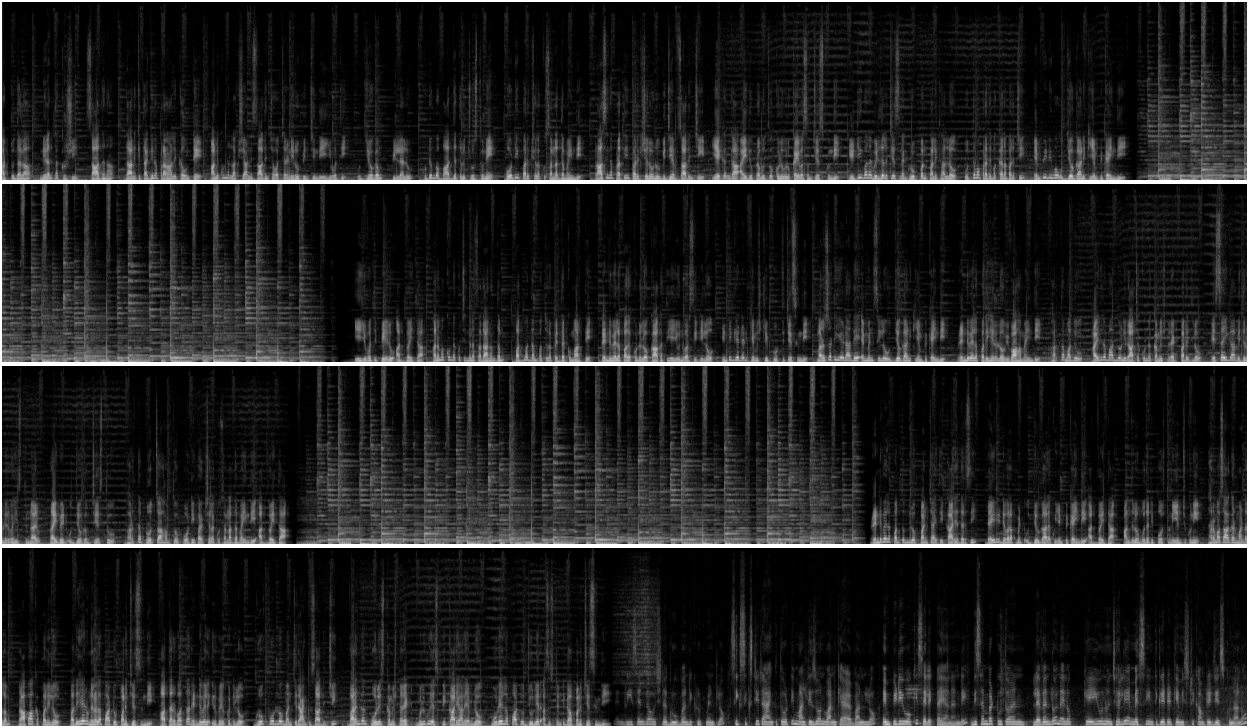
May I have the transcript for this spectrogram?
పట్టుదల నిరంతర కృషి సాధన దానికి తగిన ప్రణాళిక ఉంటే అనుకున్న లక్ష్యాన్ని సాధించవచ్చని నిరూపించింది ఈ యువతి. ఉద్యోగం పిల్లలు కుటుంబ బాధ్యతలు చూస్తూనే పోటీ పరీక్షలకు సన్నద్ధమైంది. రాసిన ప్రతి పరీక్షలోనూ విజయం సాధించి ఏకంగా ఐదు ప్రభుత్వ కొలువులు కైవసం చేసుకుంది. ఇటీవల విడుదల చేసిన గ్రూప్ వన్ ఫలితాల్లో ఉత్తమ ప్రతిభ కనబరిచి ఎంపీడీఓ ఉద్యోగానికి ఎంపికైంది. ఈ యువతి పేరు అద్వైత. హనుమకొండకు చెందిన సదానందం పద్మ దంపతుల పెద్ద కుమార్తె. రెండు వేల పదకొండులో కాకతీయ యూనివర్సిటీలో ఇంటిగ్రేటెడ్ కెమిస్ట్రీ పూర్తి చేసింది. మరుసటి ఏడాదే ఎంఎన్సీలో ఉద్యోగానికి ఎంపికైంది. రెండు వేల పదిహేనులో వివాహమైంది. భర్త మధు హైదరాబాద్లోని రాచకొండ కమిషనరేట్ పరిధిలో ఎస్ఐగా విధులు నిర్వహిస్తున్నారు. ప్రైవేట్ ఉద్యోగం చేస్తూ భర్త ప్రోత్సాహంతో పోటీ పరీక్షలకు సన్నద్ధమైంది అద్వైత. రెండు వేల పంతొమ్మిదిలో పంచాయతీ కార్యదర్శి డైరీ డెవలప్మెంట్ ఉద్యోగాలకు ఎంపికైంది అద్వైత. అందులో మొదటి పోస్టును ఎంచుకుని ధర్మసాగర్ మండలం రాపాకపల్లిలో పదిహేను నెలల పాటు పనిచేసింది. ఆ తర్వాత రెండు వేల ఇరవై ఒకటిలో గ్రూప్ ఫోర్లో మంచి ర్యాంకు సాధించి Warangal police commissionerate Mulugu SP కార్యాలయంలో మూడేళ్ళ పాటు జూనియర్ అసిస్టెంట్గా పనిచేసింది. నేను రీసెంట్గా వచ్చిన గ్రూప్ వన్ రిక్రూట్మెంట్లో సిక్స్ సిక్స్టీ ర్యాంక్ తోటి మల్టీజోన్ వన్ క్యా వన్లో ఎంపీడీఓకి సెలెక్ట్ అయ్యానండి. డిసెంబర్ టూ థౌజండ్ లెవెన్లో నేను కేయూ నుంచి వెళ్ళి ఎంఎస్సి ఇంటిగ్రేటెడ్ కెమిస్ట్రీ కంప్లీట్ చేసుకున్నాను.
